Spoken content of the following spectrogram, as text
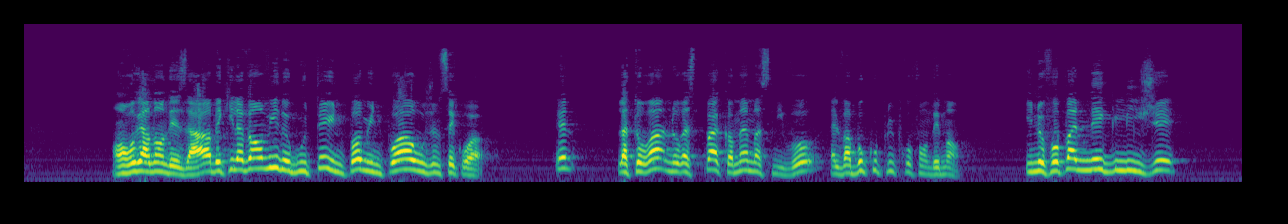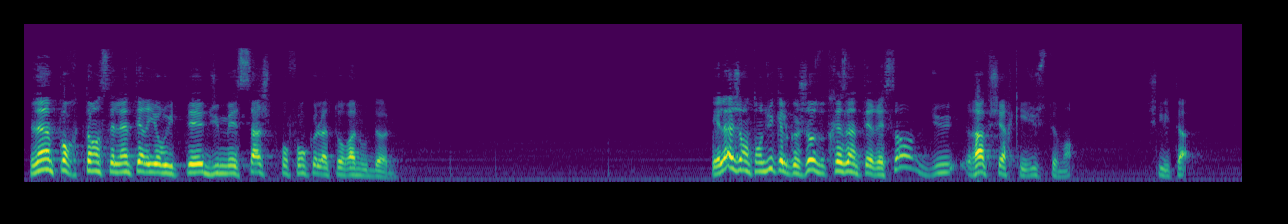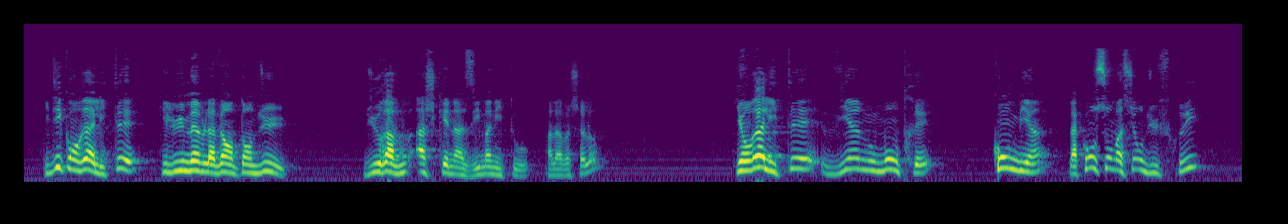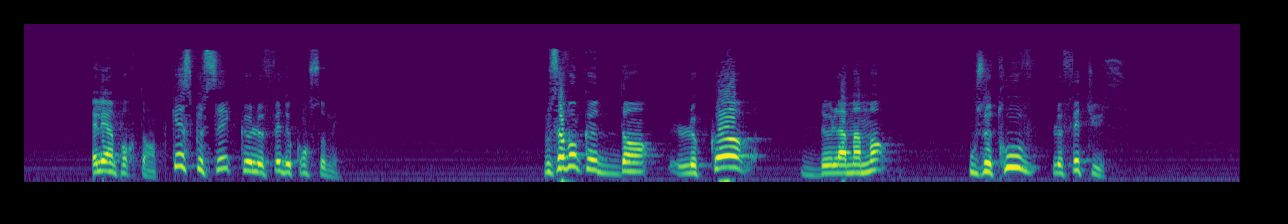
en regardant des arbres et qu'il avait envie de goûter une pomme, une poire ou je ne sais quoi. La Torah ne reste pas quand même à ce niveau, elle va beaucoup plus profondément. Il ne faut pas négliger l'importance et l'intériorité du message profond que la Torah nous donne. Et là, j'ai entendu quelque chose de très intéressant du Rav Cherki, justement, Shlita, qui dit qu'en réalité, qui lui-même l'avait entendu du Rav Ashkenazi, Manitou, à la qui en réalité vient nous montrer combien la consommation du fruit, elle est importante. Qu'est-ce que c'est que le fait de consommer? Nous savons que dans le corps de la maman, où se trouve le fœtus,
